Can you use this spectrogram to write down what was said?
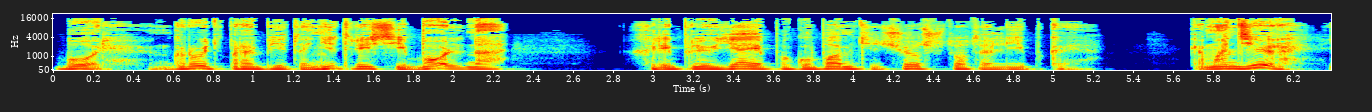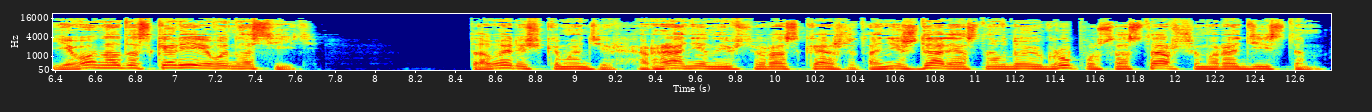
«Борь, грудь пробита, не тряси, больно!» Хриплю я, и по губам течет что-то липкое. «Командир, его надо скорее выносить!» «Товарищ командир, раненый все расскажет. Они ждали основную группу со старшим радистом.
